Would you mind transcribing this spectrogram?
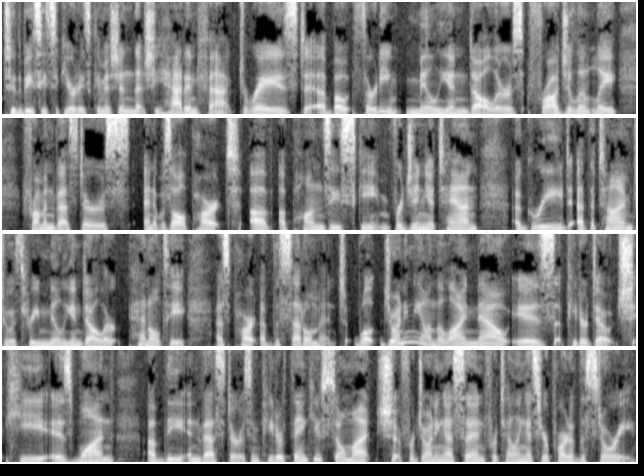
to the BC Securities Commission that she had in fact raised about 30 million dollars fraudulently from investors and it was all part of a Ponzi scheme. Virginia Tan agreed at the time to a 3 million dollar penalty as part of the settlement. Well, joining me on the line now is Peter Doetsch. He is one of the investors. And Peter, thank you so much for joining us and for telling us your part of the story.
